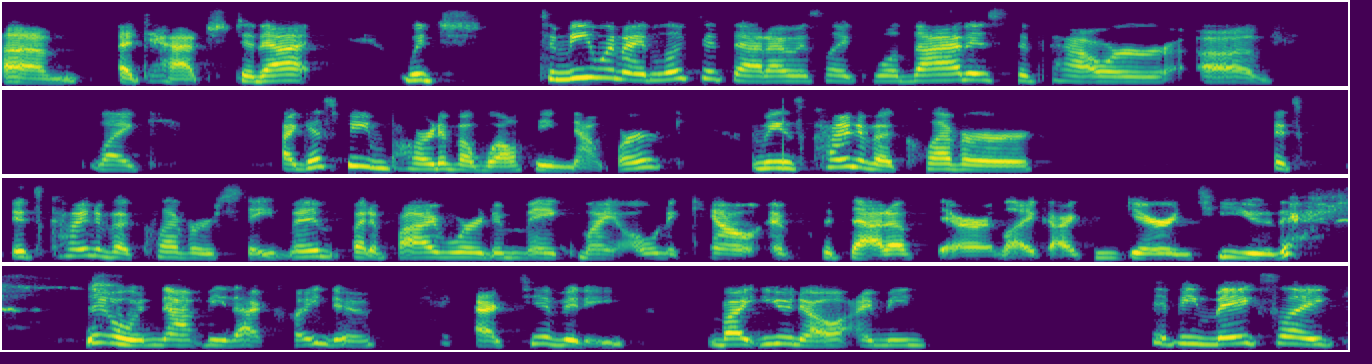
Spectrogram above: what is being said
um, attached to that, which to me, when I looked at that, I was like, well, that is the power of like, I guess being part of a wealthy network. I mean, it's kind of a clever it's kind of a clever statement, but if I were to make my own account and put that up there, like I can guarantee you that it would not be that kind of activity. But you know, I mean, if he makes like,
